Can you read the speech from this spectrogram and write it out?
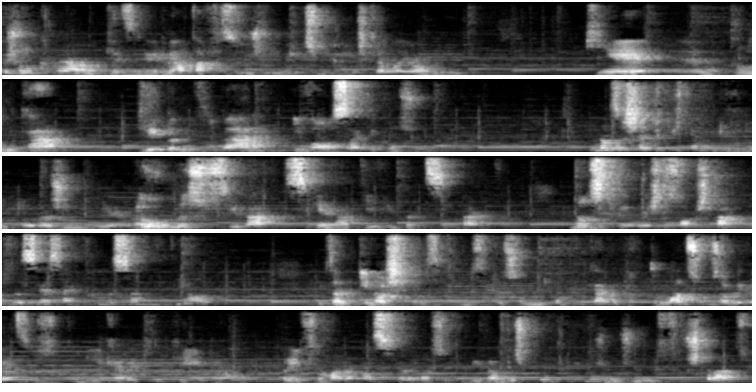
Eu julgo que não, quer dizer, a EML está a fazer os limites mínimos que a lei obriga, que é uh, publicar, pedir para divulgarem e vão ao site e consultam. E nós achamos que isto é muito redutor hoje em dia. A uma sociedade que se quer ativa e participante, não se criam estes obstáculos de acesso à informação e diálogo. Portanto, e nós ficamos aqui numa situação muito complicada, porque, por um lado, somos obrigados a republicar aquilo que é e-mail para informar a nossa, a nossa comunidade, mas, por outro, vimos muito frustrados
